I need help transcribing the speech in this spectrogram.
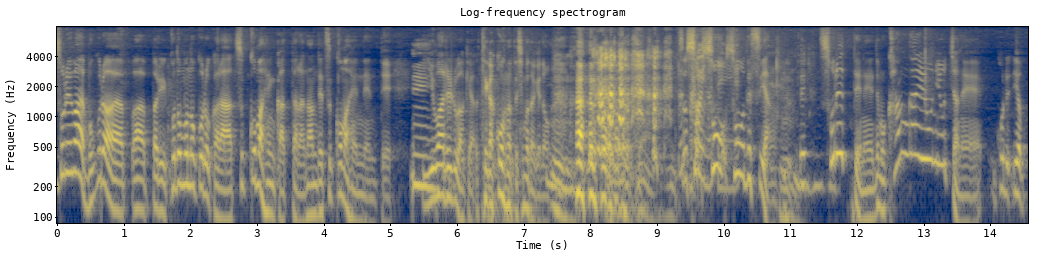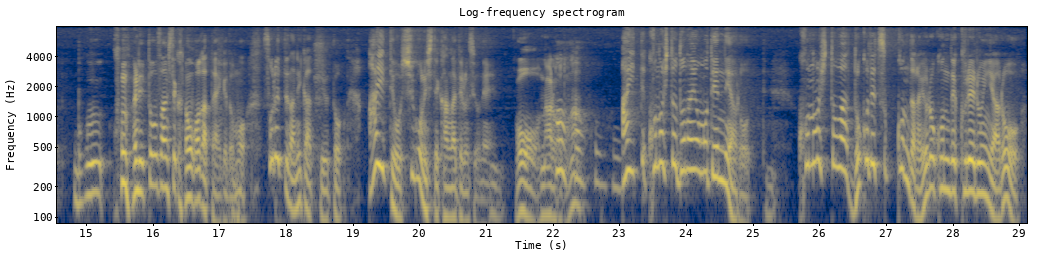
それは僕らはやっぱり子供の頃から突っ込まへんかったらなんで突っ込まへんねんって言われるわけや、手がこうなってしもたけど、そうそうですやん、でそれってねでも考えようによっちゃねこれいや僕ほんまに倒産してからも分かったんやけどもそれって何かっていうと相手を主語にして考えてるんですよね、おおなるほどな。相手この人どない思てんねやろうって。この人はどこで突っ込んだら喜んでくれるんやろうっ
